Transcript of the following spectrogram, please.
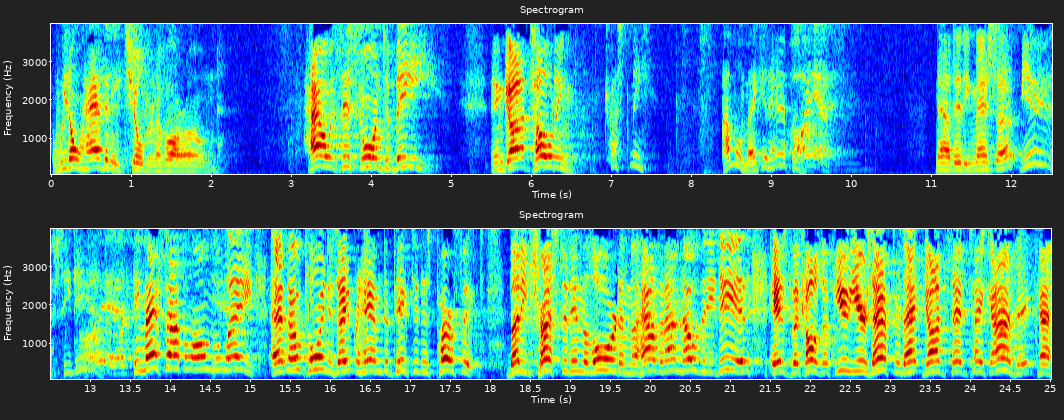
And we don't have any children of our own. How is this going to be? And God told him, Trust me. I'm going to make it happen. Oh, yes. Now, did he mess up? Yes, he did. Oh, yeah. He messed up along yeah. the way. At no point is Abraham depicted as perfect, but he trusted in the Lord. And the, how that I know that he did is because a few years after that, God said, Take Isaac uh,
